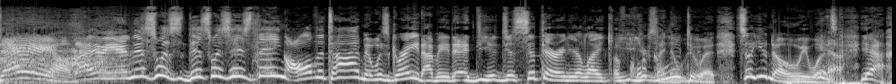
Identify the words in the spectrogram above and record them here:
Damn! I mean, and this was this was his thing all the time. It was great. I mean, you just sit there and you're like, you're course I know glued to it. So you know who he was. Yeah. Yeah.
